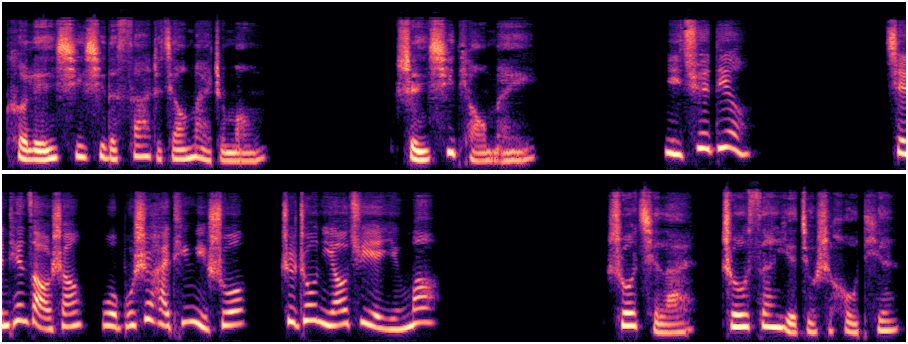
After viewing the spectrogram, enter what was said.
可怜兮兮的撒着娇，卖着萌。沈西挑眉：“你确定？前天早上我不是还听你说这周你要去野营吗？”说起来，周三也就是后天。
